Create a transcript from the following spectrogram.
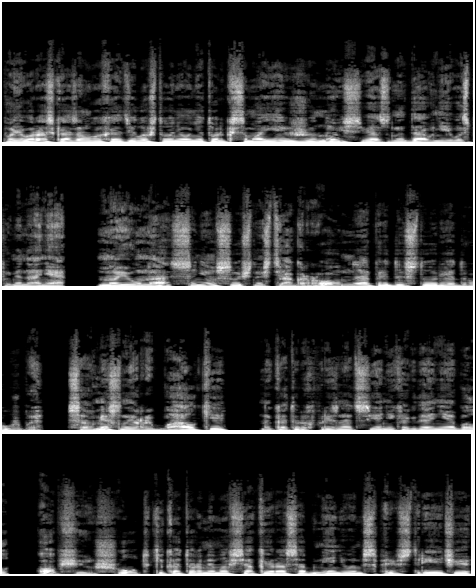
по его рассказам выходило, что у него не только с моей женой связаны давние воспоминания, но и у нас с ним, в сущности, огромная предыстория дружбы, совместные рыбалки, на которых, признаться, я никогда не был, общие шутки, которыми мы всякий раз обмениваемся при встрече,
